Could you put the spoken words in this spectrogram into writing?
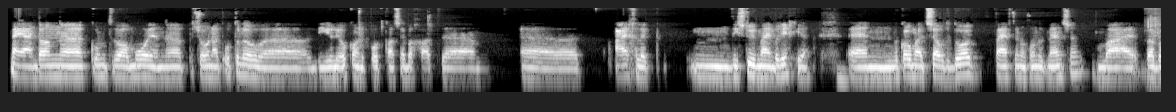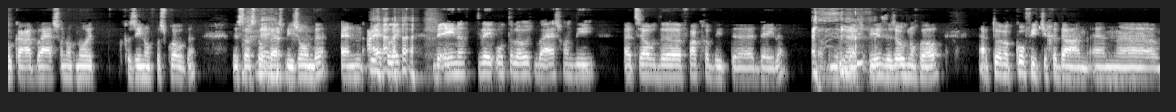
nou ja, en dan eh, komt wel mooi een eh, persoon uit Otterlo, die jullie ook al in de podcast hebben gehad. ehm, eh, eigenlijk, mm, die stuurt mij een berichtje. En we komen uit hetzelfde dorp, 2500 mensen. Maar we hebben elkaar bij zo nog nooit gezien of gesproken. Dus dat is toch Nee. best bijzonder. En eigenlijk de enige twee Otterlo's bij IJsland die hetzelfde vakgebied eh, delen. Ja. is, dus ook nog wel. Ja, toen hebben we een koffietje gedaan en ehm,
